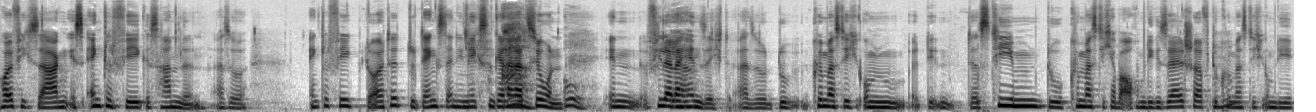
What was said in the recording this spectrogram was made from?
häufig sagen, ist enkelfähiges Handeln. Also enkelfähig bedeutet, du denkst an die nächsten Generationen oh. in vielerlei Ja. Hinsicht. Also du kümmerst dich um die, das Team, du kümmerst dich aber auch um die Gesellschaft, du kümmerst dich um die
